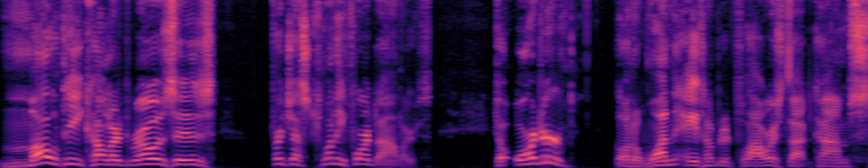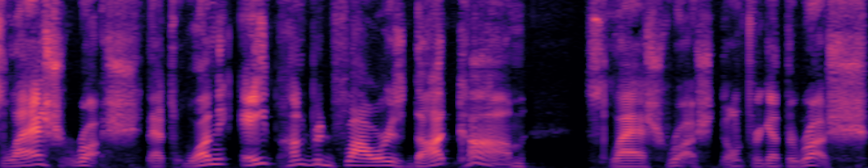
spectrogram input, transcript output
multicolored roses for just $24. To order, go to 1 800flowers.com slash rush. That's 1 800flowers.com slash rush. Don't forget the rush.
